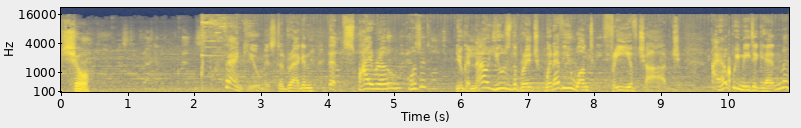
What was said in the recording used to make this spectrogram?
Sure. Thank you, Mr. Dragon. Uh, Spyro, was it? You can now use the bridge whenever you want, free of charge. I hope we meet again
